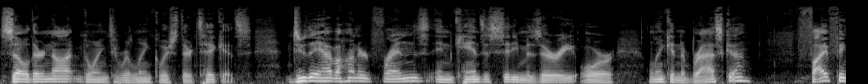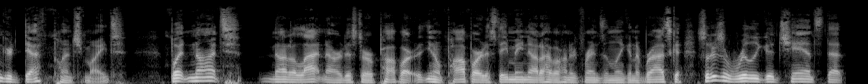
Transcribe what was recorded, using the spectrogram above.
So they're not going to relinquish their tickets. Do they have a hundred friends in Kansas City, Missouri or Lincoln, Nebraska? Five Finger Death Punch might, but not not a Latin artist or a pop art, you know, pop artist. They may not have a hundred friends in Lincoln, Nebraska. So there's a really good chance that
